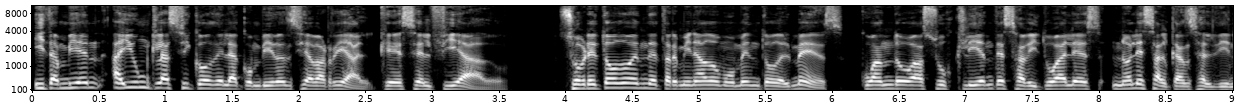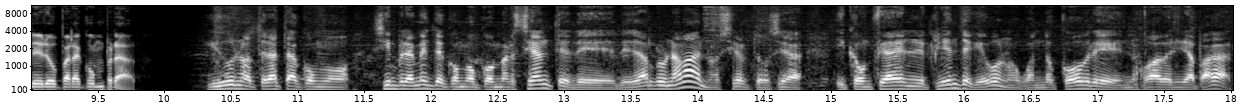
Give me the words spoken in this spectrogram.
Y también hay un clásico de la convivencia barrial, que es el fiado. Sobre todo en determinado momento del mes, cuando a sus clientes habituales no les alcanza el dinero para comprar y uno trata como simplemente como comerciante de, de, darle una mano, ¿cierto? O sea, y confiar en el cliente que, bueno, cuando cobre nos va a venir a pagar.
